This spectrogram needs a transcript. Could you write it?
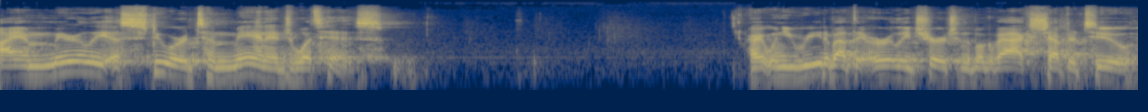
I am merely a steward to manage what's His. Right, when you read about the early church in the book of Acts, chapter 2,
